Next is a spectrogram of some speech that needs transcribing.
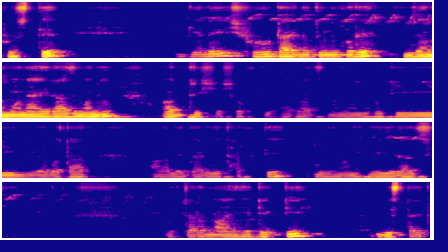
খুঁজতে গেলেই শুরুটায় নতুন করে জন্ম নেয় রাজ মানে অদৃশ্য শক্তি আর রাজ মানে অনুভূতি, নীরবতার আড়ালে দাঁড়িয়ে থাকতে অভিমানী হয়ে রাজ উচ্চারণ নয়, এটি একটি বিস্তারিত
